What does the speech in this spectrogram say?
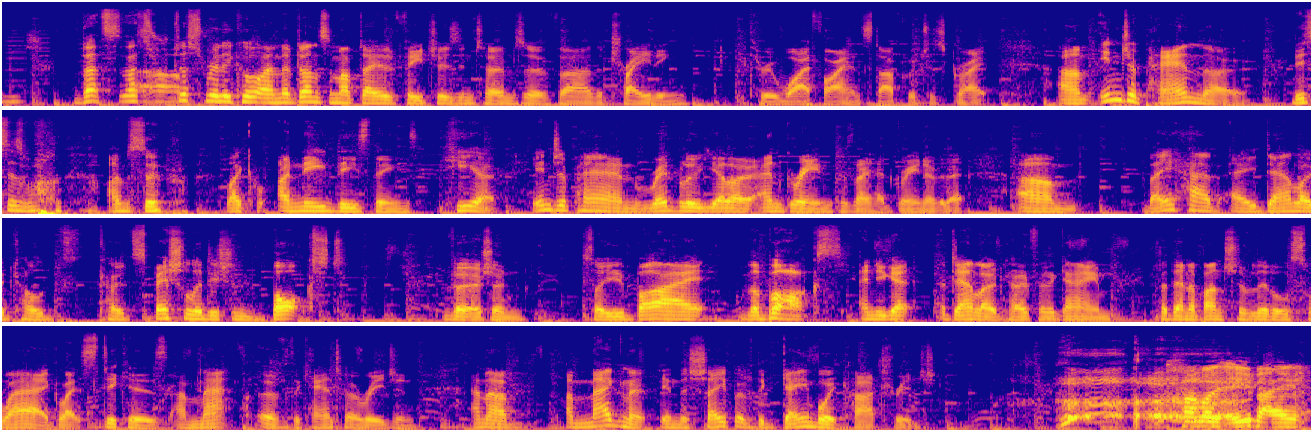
That's that's Um, just really cool, and they've done some updated features in terms of uh, the trading through Wi-Fi and stuff, which is great. Um, in Japan, though, this is what I'm super like. I need these things here in Japan. Red, blue, yellow, and green because they had green over there. Um, they have a download code code special edition boxed version. So you buy the box and you get a download code for the game, but then a bunch of little swag like stickers, a map of the Kanto region, and a, a magnet in the shape of the Game Boy cartridge. hello eBay.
